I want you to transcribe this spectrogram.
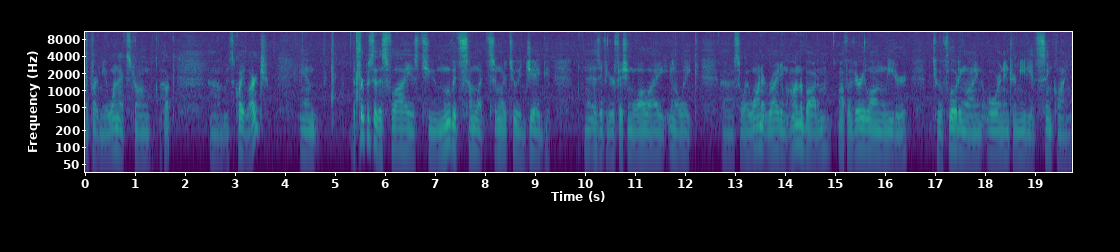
or pardon me, a 1x strong hook. Um, it's quite large, and the purpose of this fly is to move it somewhat similar to a jig, uh, as if you're fishing walleye in a lake. Uh, so I want it riding on the bottom off a very long leader to a floating line or an intermediate sink line.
